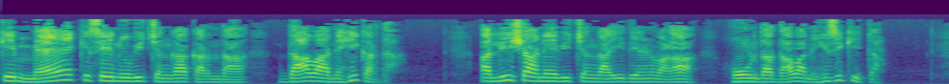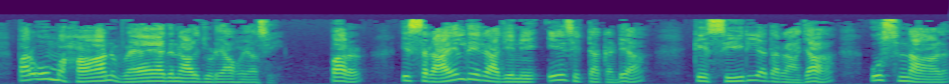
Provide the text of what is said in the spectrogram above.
ਕਿ ਮੈਂ ਕਿਸੇ ਨੂੰ ਵੀ ਚੰਗਾ ਕਰਨ ਦਾ ਦਾਵਾ ਨਹੀਂ ਕਰਦਾ। ਅਲੀਸ਼ਾ ਨੇ ਵੀ ਚੰਗਾਈ ਦੇਣ ਵਾਲਾ ਹੋਣ ਦਾ ਦਾਵਾ ਨਹੀਂ ਸੀ ਕੀਤਾ। ਪਰ ਉਹ ਮਹਾਨ ਵੈਦ ਨਾਲ ਜੁੜਿਆ ਹੋਇਆ ਸੀ। ਪਰ ਇਸਰਾਇਲ ਦੇ ਰਾਜੇ ਨੇ ਇਹ ਸਿੱਟਾ ਕੱਢਿਆ ਕਿ ਸੀਰੀਆ ਦਾ ਰਾਜਾ ਉਸ ਨਾਲ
